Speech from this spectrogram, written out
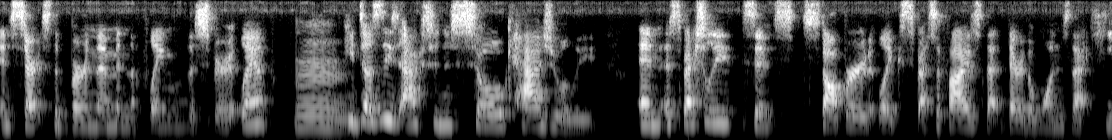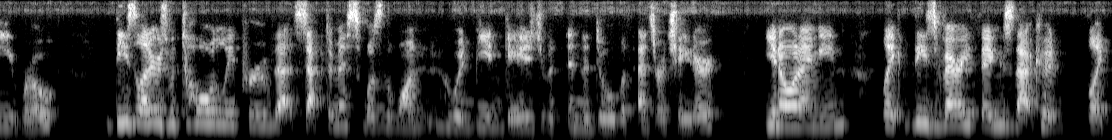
and starts to burn them in the flame of the spirit lamp. Mm. He does these actions so casually. And especially since Stoppard like specifies that they're the ones that he wrote, these letters would totally prove that Septimus was the one who would be engaged with in the duel with Ezra Chater. You know what I mean? Like these very things that could like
